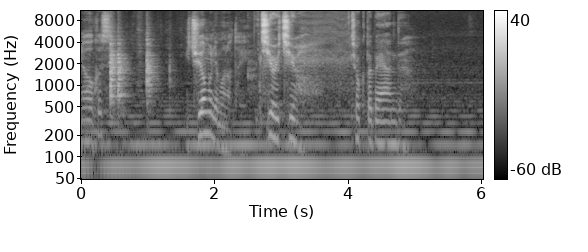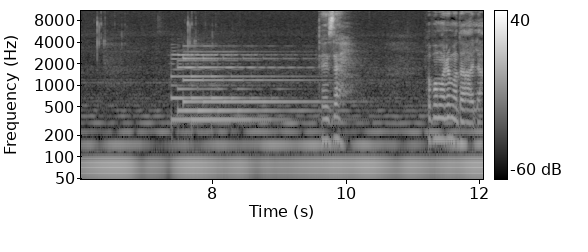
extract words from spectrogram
Ne o kız? İçiyor mu limonatayı? İçiyor içiyor. Çok da beğendi. Teyze. Babam aramadı hala.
